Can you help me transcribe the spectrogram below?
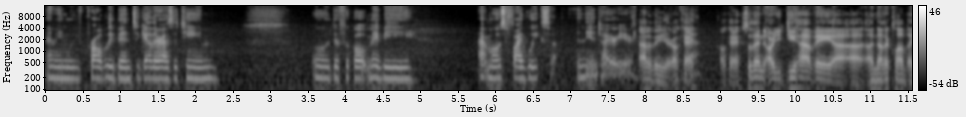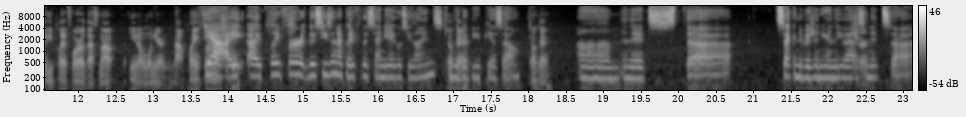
I mean, we've probably been together as a team. Oh, difficult. Maybe at most five weeks in the entire year. out of the year. Okay. Yeah. Okay. So then, are you? Do you have a uh, another club that you play for that's not you know when you're not playing for? yeah, I. I play for this season. I played for the San Diego Sea Lions in Okay. the WPSL, Okay. um, and it's the second division here in the U.S. Sure. And it's, uh,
